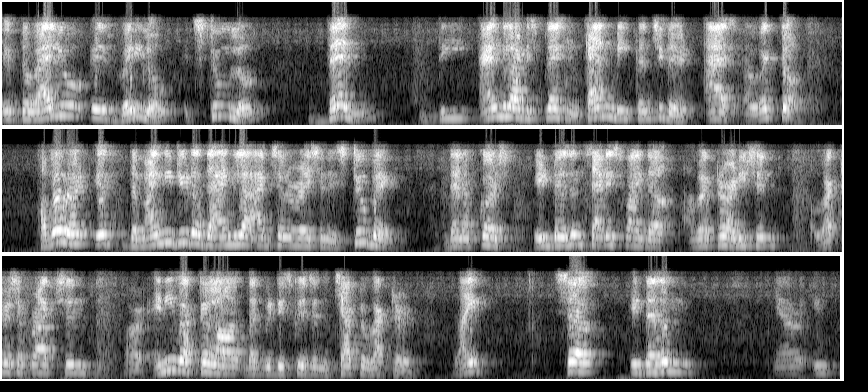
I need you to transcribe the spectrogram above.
if the value is very low it's too low then the angular displacement can be considered as a vector however if the magnitude of the angular acceleration is too big then of course it doesn't satisfy the vector addition, vector subtraction or any vector law that we discussed in the chapter vector, right? So it doesn't you know in,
